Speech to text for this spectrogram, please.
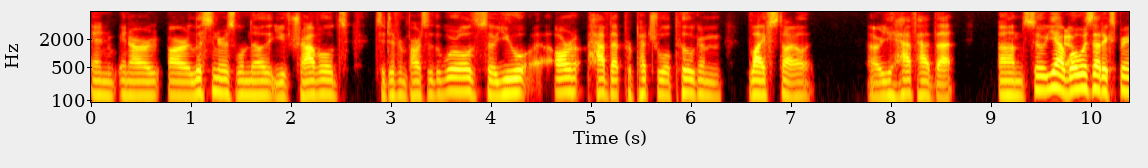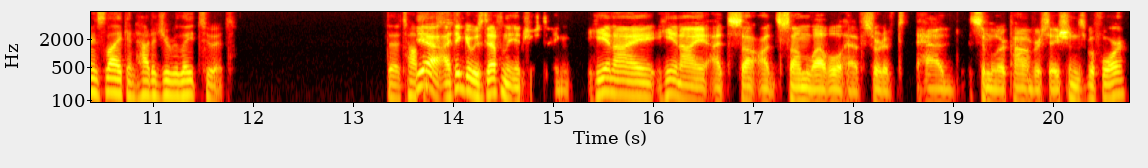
and and our our listeners will know that you've traveled to different parts of the world, so you are have that perpetual pilgrim lifestyle, or you have had that. Um, so yeah, Yeah. what was that experience like, and how did you relate to it? The topics. Yeah, I think it was definitely interesting. He and I, he and I, at some on some level, have sort of had similar conversations before.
